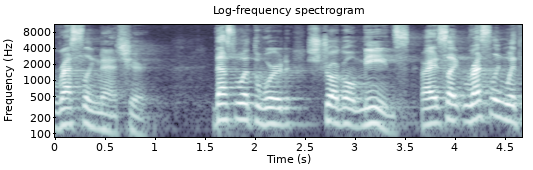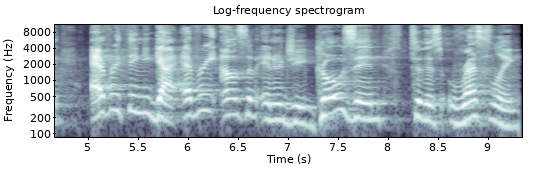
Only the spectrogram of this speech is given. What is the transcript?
wrestling match here. That's what the word struggle means, right? It's like wrestling with everything you got, every ounce of energy goes into this wrestling.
